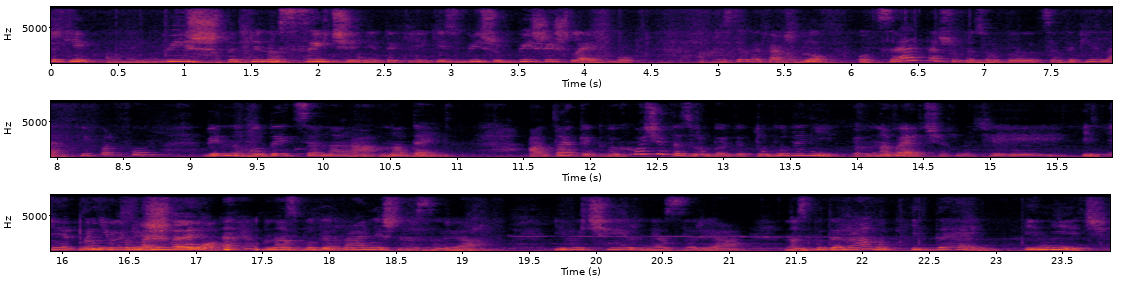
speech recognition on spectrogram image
такі більш такі насичені, такі, якісь більш, більший шлейф був. А Христина каже: ну, оце те, що ми зробили, це такий легкий парфум, він годиться на, ра- на день. А так як ви хочете зробити, то буде ні, на вечір. І тут мені прийшло, в нас буде ранішня зоря і вечірня зоря. У нас буде ранок і день, і ніч.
